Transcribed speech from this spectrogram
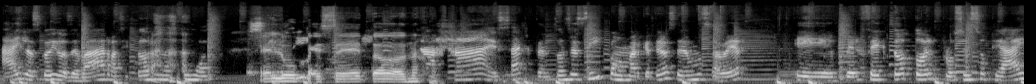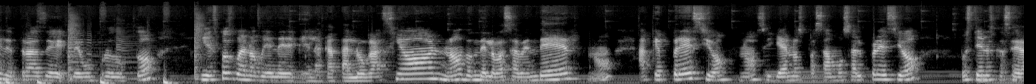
ay, los códigos de barras y todas esas cosas. El UPC, todo, ¿no? Ajá, exacto. Entonces sí, como marqueteros debemos saber eh, perfecto todo el proceso que hay detrás de, de un producto. Y después, bueno, viene la catalogación, ¿no? ¿Dónde lo vas a vender, ¿no? ¿A qué precio, ¿no? Si ya nos pasamos al precio, pues tienes que hacer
